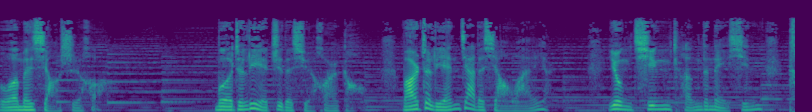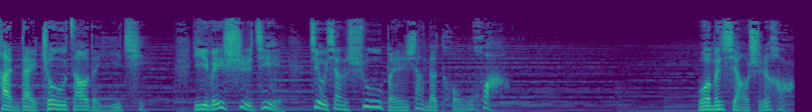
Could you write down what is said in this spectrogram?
我们小时候抹着劣质的雪花膏，玩着廉价的小玩意儿，用倾城的内心看待周遭的一切，以为世界就像书本上的童话。我们小时候，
